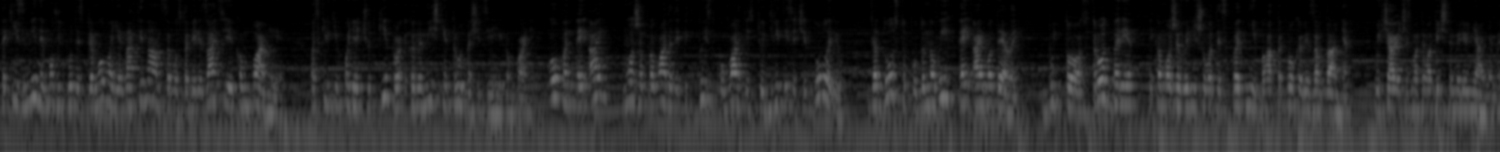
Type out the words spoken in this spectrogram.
такі зміни можуть бути спрямовані на фінансову стабілізацію компанії, оскільки ходять чутки про економічні труднощі цієї компанії. OpenAI може провадити підписку вартістю 2000 доларів для доступу до нових AI-моделей, будь то Strawberry, яка може вирішувати складні багатокрокові завдання, включаючи з математичними рівняннями.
